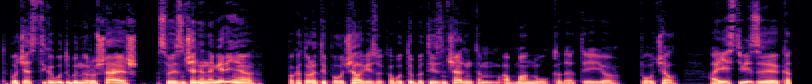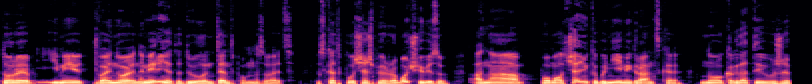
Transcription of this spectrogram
то, получается, ты как будто бы нарушаешь свое изначальное намерение по которой ты получал визу, как будто бы ты изначально там обманул, когда ты ее получал. А есть визы, которые имеют двойное намерение, это dual intent, по-моему, называется. То есть, когда ты получаешь, например, рабочую визу, она по умолчанию как бы не иммигрантская, но когда ты уже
